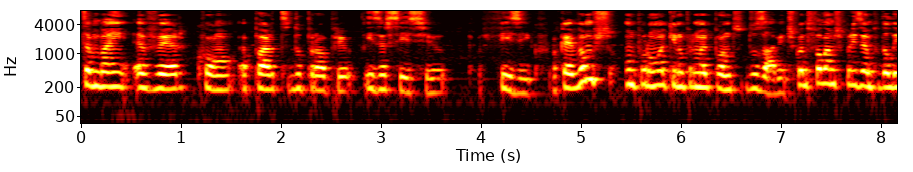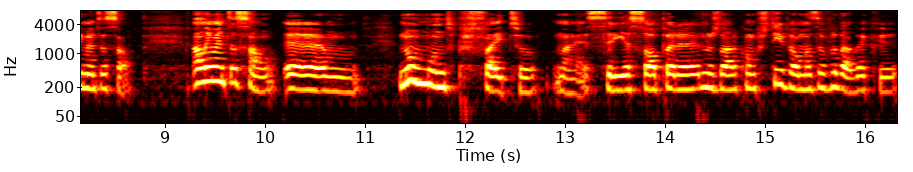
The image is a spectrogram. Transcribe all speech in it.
também a ver com a parte do próprio exercício físico. Ok? Vamos um por um aqui no primeiro ponto dos hábitos. Quando falamos, por exemplo, de alimentação. A alimentação, um, num mundo perfeito, não é? seria só para nos dar combustível, mas a verdade é que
